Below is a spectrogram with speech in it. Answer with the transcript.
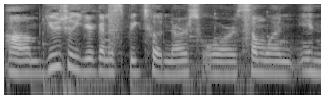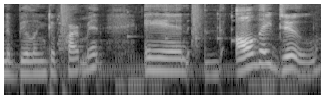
Um, usually, you're going to speak to a nurse or someone in the billing department, and all they do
